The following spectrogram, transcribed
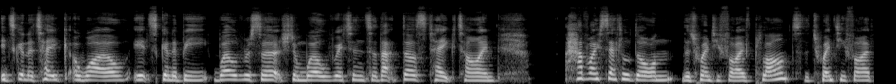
it's going to take a while. It's going to be well researched and well written. So that does take time have I settled on the 25 plants, the 25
